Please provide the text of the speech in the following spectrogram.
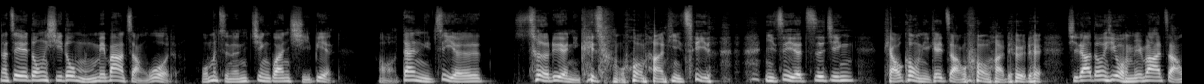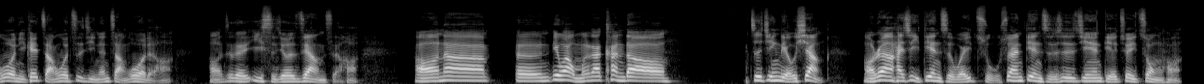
那这些东西都我们没办法掌握的，我们只能静观其变。哦，但你自己的策略你可以掌握嘛？你自己的你自己的资金调控你可以掌握嘛？对不对？其他东西我没办法掌握，你可以掌握自己能掌握的啊。好，这个意思就是这样子哈。好，那呃，另外我们来看到资金流向哦，仍然还是以电子为主，虽然电子是今天跌最重哈。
